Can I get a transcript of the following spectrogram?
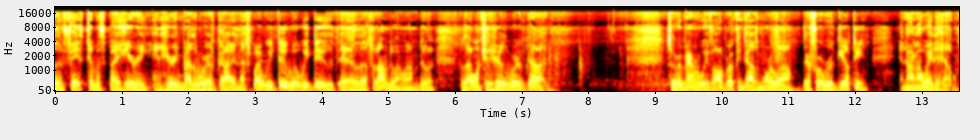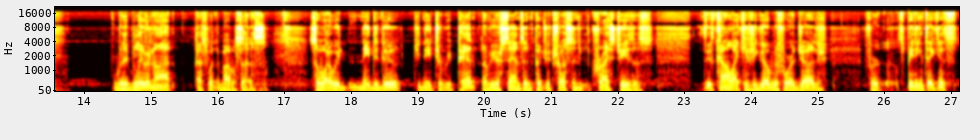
then faith cometh by hearing, and hearing by the word of God. And that's why we do what we do. Uh, that's what I'm doing, what I'm doing, because I want you to hear the word of God. So remember, we've all broken God's moral law. Therefore, we're guilty and on our way to hell. Whether you believe it or not, that's what the Bible says. So, what do we need to do? You need to repent of your sins and put your trust in Christ Jesus. It's kind of like if you go before a judge for speeding tickets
